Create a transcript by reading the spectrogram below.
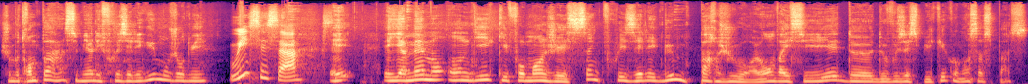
Je me trompe pas, hein, c'est bien les fruits et légumes aujourd'hui. Oui, c'est ça. Et il y a même, on dit qu'il faut manger 5 fruits et légumes par jour. Alors on va essayer de, de vous expliquer comment ça se passe.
